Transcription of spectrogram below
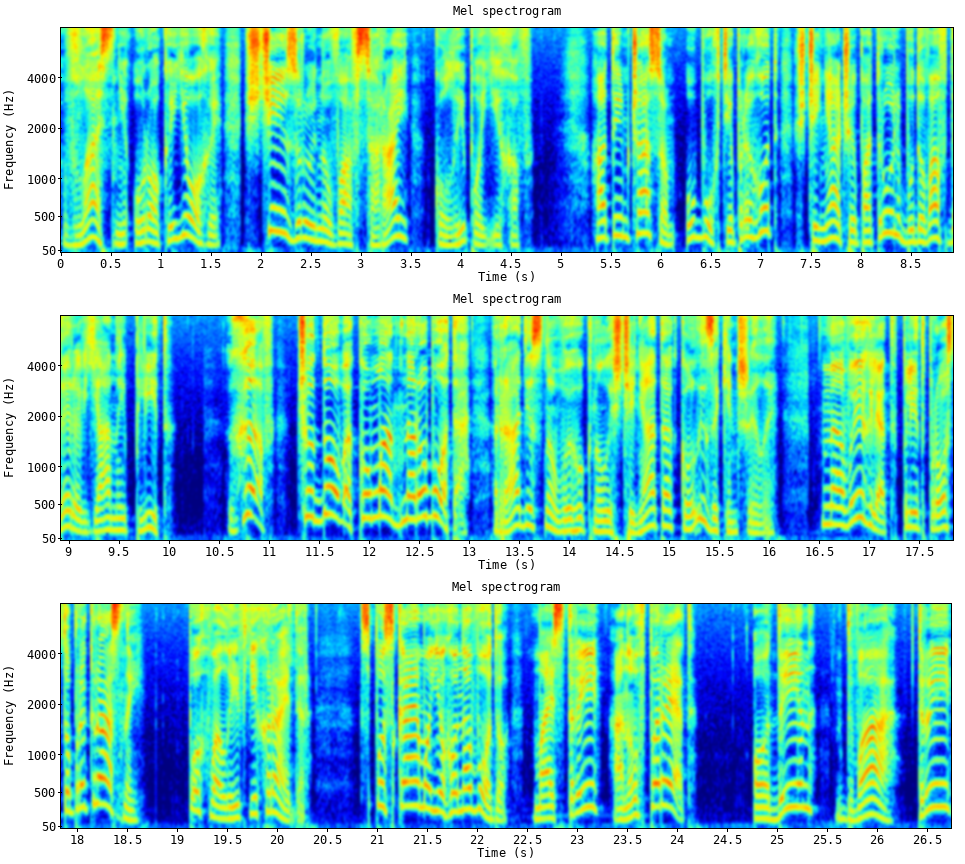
власні уроки йоги, ще й зруйнував сарай, коли поїхав. А тим часом у бухті пригод щенячий патруль будував дерев'яний плід. Гав! Чудова командна робота! радісно вигукнули щенята, коли закінчили. На вигляд, плід просто прекрасний, похвалив їх райдер. Спускаємо його на воду. Майстри, ану вперед. Один, два, три,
